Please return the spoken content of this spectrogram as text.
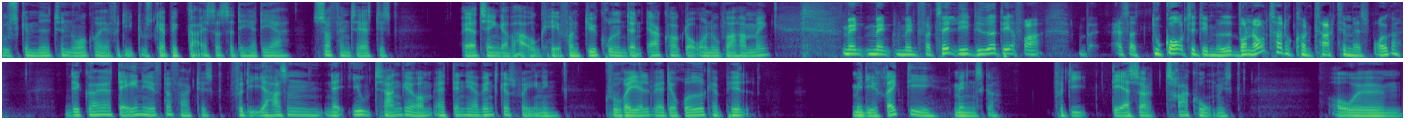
du skal med til Nordkorea, fordi du skal begejstre sig det her. Det er så fantastisk. Og jeg tænker bare, okay, for en dykryden, den er kogt over nu på ham, ikke? Men, men, men fortæl lige videre derfra. Altså, du går til det møde. Hvornår tager du kontakt til Mads Brygger? Det gør jeg dagen efter, faktisk. Fordi jeg har sådan en naiv tanke om, at den her venskabsforening kunne reelt være det røde kapel med de rigtige mennesker. Fordi det er så trakomisk. Og, øh,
